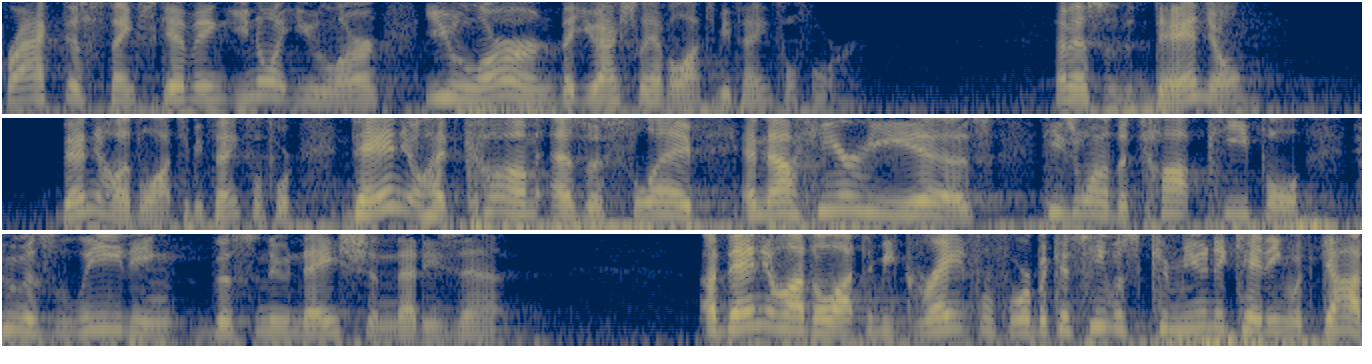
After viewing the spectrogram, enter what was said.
practice Thanksgiving, you know what you learn? You learn that you actually have a lot to be thankful for. I mean, Daniel, Daniel had a lot to be thankful for. Daniel had come as a slave, and now here he is. He's one of the top people who is leading this new nation that he's in. Uh, Daniel had a lot to be grateful for because he was communicating with God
